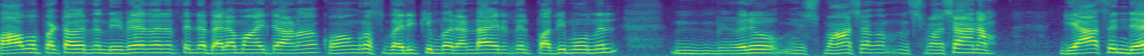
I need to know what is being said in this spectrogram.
പാവപ്പെട്ടവരുടെ നിവേദനത്തിന്റെ ബലമായിട്ടാണ് കോൺഗ്രസ് ഭരിക്കുമ്പോൾ രണ്ടായിരത്തിൽ പതിമൂന്നിൽ ഒരു ശ്മശാനം ശ്മശാനം ഗ്യാസിന്റെ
